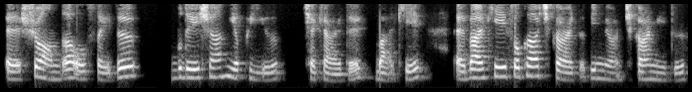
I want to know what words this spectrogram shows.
e, şu anda olsaydı bu değişen yapıyı, çekerdi belki. E, belki sokağa çıkardı, bilmiyorum çıkar mıydı?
